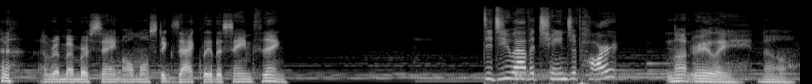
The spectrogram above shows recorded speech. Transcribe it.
I remember saying almost exactly the same thing. Did you have a change of heart? Not really, no.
